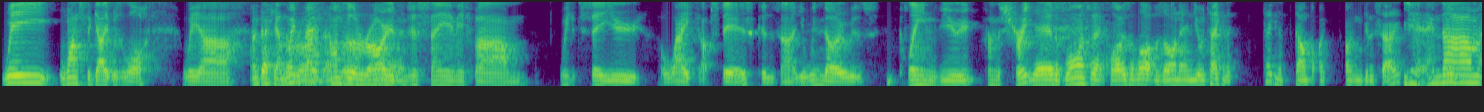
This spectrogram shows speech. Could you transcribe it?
we once the gate was locked, we uh Went back down the went road. back onto the road yeah. and just seeing if um we could see you awake upstairs because uh, your window was clean view from the street. Yeah, the blinds weren't closed, the light was on, and you were taking a taking a dump. I, I'm going to say Yeah, and So- um,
